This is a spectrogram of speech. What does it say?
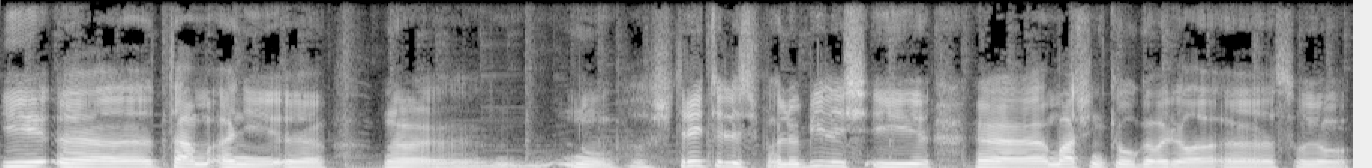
И э, там они... э, ну, встретились, полюбились, и э, Машенька уговорила э, свою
